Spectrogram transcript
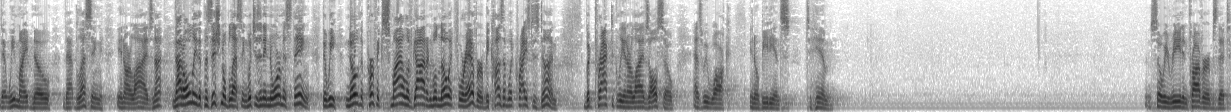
that we might know that blessing in our lives. Not, not only the positional blessing, which is an enormous thing, that we know the perfect smile of God and will know it forever because of what Christ has done, but practically in our lives also as we walk in obedience to Him. And so we read in Proverbs that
